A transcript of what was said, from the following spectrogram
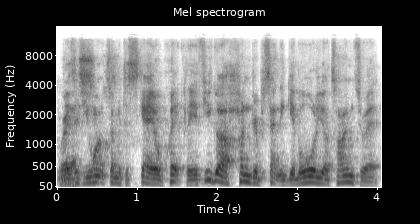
Whereas yes. if you want something to scale quickly, if you go 100% and give all your time to it,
